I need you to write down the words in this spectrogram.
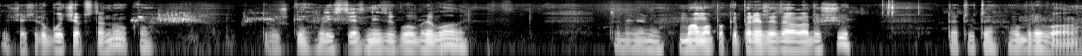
Тут щось робоча обстановка. Трошки листя знизу пообривали. Це, мабуть, мама поки пережидала дощу, та тут обривала.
